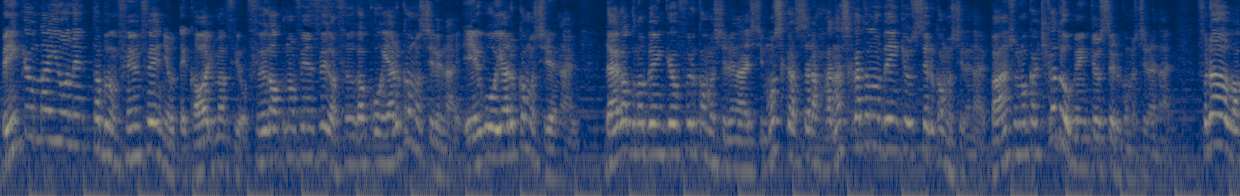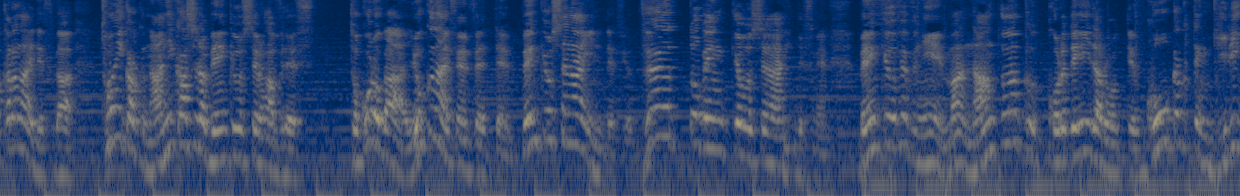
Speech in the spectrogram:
勉強内容はね多分先生によって変わりますよ。数学の先生が数学をやるかもしれない。英語をやるかもしれない。大学の勉強をするかもしれないしもしかしたら話し方の勉強してるかもしれない。板書の書き方を勉強してるかもしれない。それはわからないですがとにかく何かしら勉強してるはずです。ところが良くない先生って勉強してないんですよ。ずっと勉強してないんですね。勉強せずにまあなんとなくこれでいいだろうっていう合格点ギリギ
